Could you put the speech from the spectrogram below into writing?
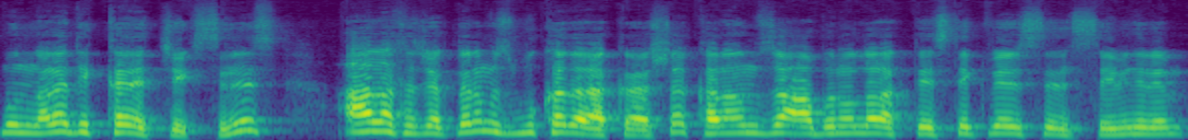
Bunlara dikkat edeceksiniz. Anlatacaklarımız bu kadar arkadaşlar. Kanalımıza abone olarak destek verirseniz sevinirim.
